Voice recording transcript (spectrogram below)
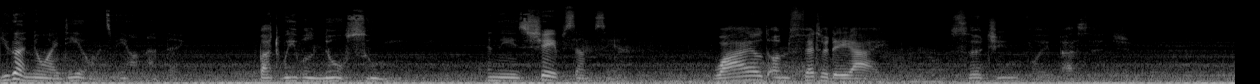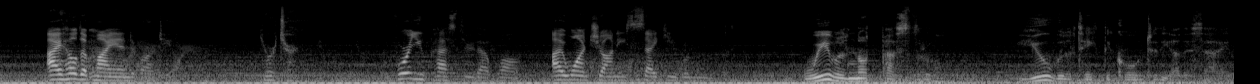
you got no idea what's beyond that thing. But we will know soon. And these shapes I'm seeing. Wild, unfettered AI, searching for a passage. I held up my end of our deal. Your turn. Before you pass through that wall, I want Johnny's psyche removed. We will not pass through. You will take the code to the other side.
